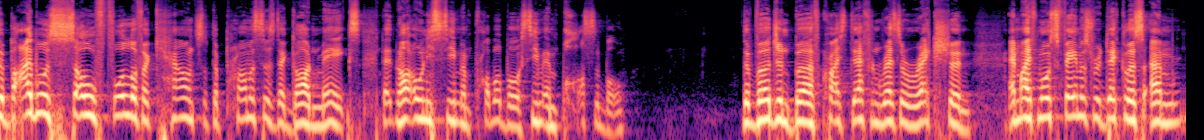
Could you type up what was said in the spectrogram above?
The Bible is so full of accounts of the promises that God makes that not only seem improbable, seem impossible. The virgin birth, Christ's death and resurrection. And my most famous ridiculous um,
